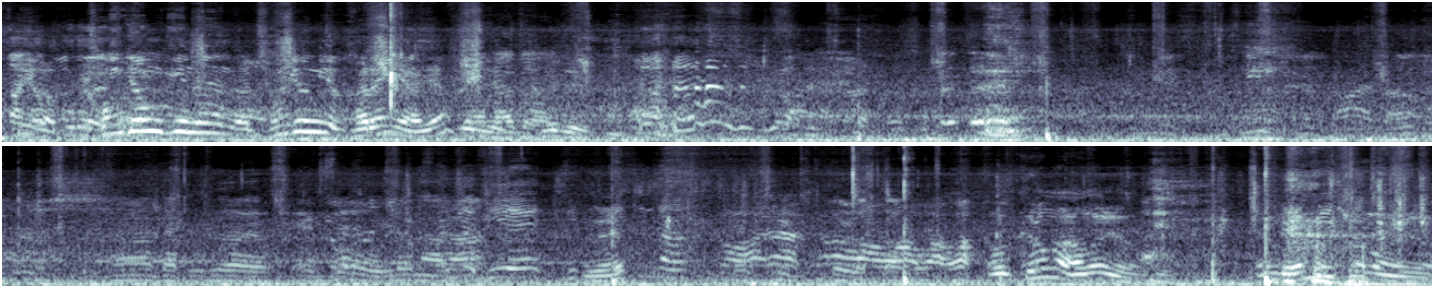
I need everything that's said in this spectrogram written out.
아까 옆으로 정경기는 정경기가 가랭이 아니야? 그지? 맞아. 그지? 왜? 와어 그런 거 안 올려. 몇 미터만 올려.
